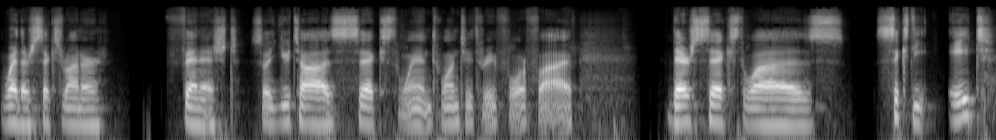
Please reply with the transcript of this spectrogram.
where their six runner finished. So Utah's sixth went one, two, three, four, five. Their sixth was 68,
